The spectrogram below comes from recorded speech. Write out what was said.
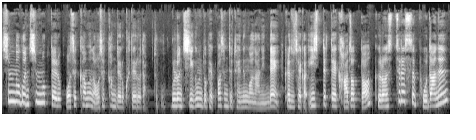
침묵은 침묵대로, 어색함은 어색함대로 그대로 납두고. 물론 지금도 100% 되는 건 아닌데, 그래도 제가 20대 때 가졌던 그런 스트레스보다는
